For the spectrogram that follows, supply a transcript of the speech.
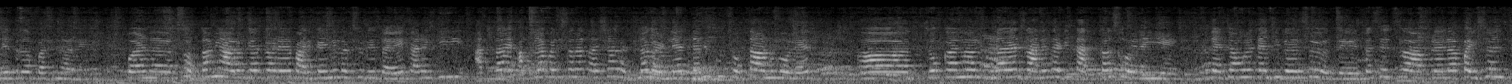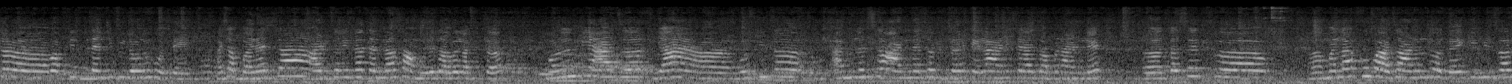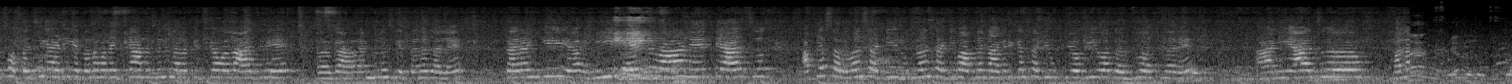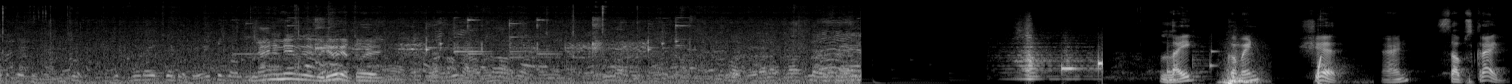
नेत्र तपासणी झाले. पण स्वतः मी आरोग्याकडे बारकाईने लक्ष देत आहे कारण की आता आपल्या परिसरात अशा घटना घडल्या आहेत त्या मी खूप स्वतः अनुभवल्या आहेत. लोकांना रुग्णालयात जाण्यासाठी तात्काळ सोय नाही आहे त्याच्यामुळे त्यांची गैरसोय होते. तसेच आपल्याला पैशांच्या बाबतीत त्यांची पिलवणूक होते. अशा बऱ्याचशा अडचणींना त्यांना सामोरं जावं लागतं. म्हणून मी आज या गोष्टीचं ॲम्ब्युलन्स आणण्याचा विचार केला आणि ते आज आपण आणले. तसेच मला खूप आज आनंद होत आहे की मी जर स्वतःची गाडी घेताना मला इतका आनंद नाही झाला तितका मला आज हे ॲम्ब्युलन्स घेताना झालं आहे कारण की ही एक वाहन आहे आपल्या सर्वांसाठी रुग्णांसाठी व आपल्या नागरिकांसाठी उपयोगी व गरजू असणार आहे आणि आज मला नाही नाही, मी व्हिडिओ घेतोय like, comment, share, and subscribe.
